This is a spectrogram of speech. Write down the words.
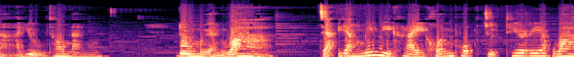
นาอยู่เท่านั้น ดูเหมือนว่า จะยังไม่มีใครค้นพบจุดที่เรียกว่า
